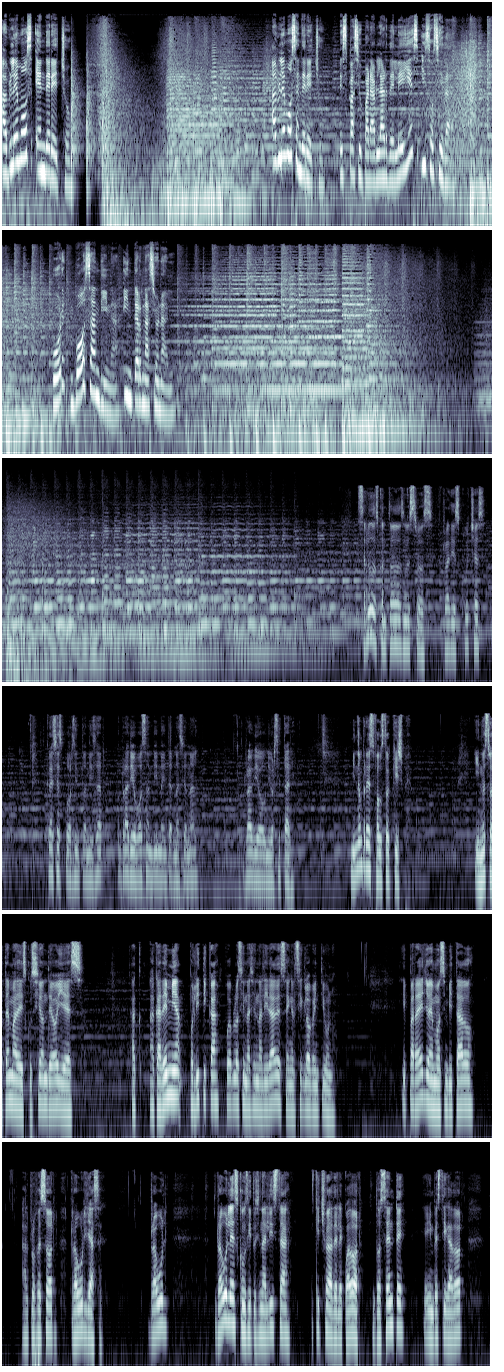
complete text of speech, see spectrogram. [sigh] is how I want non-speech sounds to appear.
Hablemos en Derecho. Hablemos en Derecho, espacio para hablar de leyes y sociedad. Por Voz Andina Internacional. Saludos con todos nuestros radioescuchas. Gracias por sintonizar Radio Voz Andina Internacional, Radio Universitaria. Mi nombre es Fausto Quispe y nuestro tema de discusión de hoy es Academia, Política, Pueblos y Nacionalidades en el siglo XXI. Y para ello hemos invitado al profesor Raúl Yazag. Raúl, Raúl es constitucionalista quichua del Ecuador, docente e investigador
